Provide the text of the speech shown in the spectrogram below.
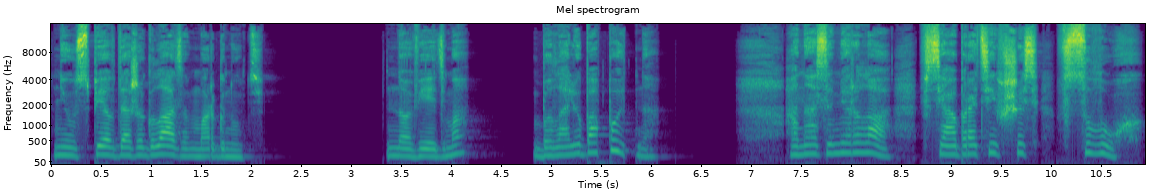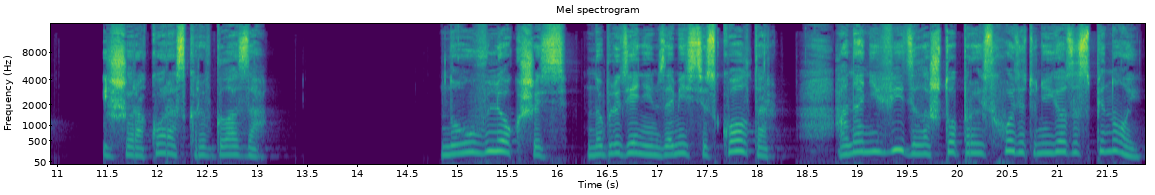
не успев даже глазом моргнуть. Но ведьма была любопытна. Она замерла, вся обратившись вслух и широко раскрыв глаза. Но, увлекшись наблюдением за миссис Колтер, она не видела, что происходит у нее за спиной,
